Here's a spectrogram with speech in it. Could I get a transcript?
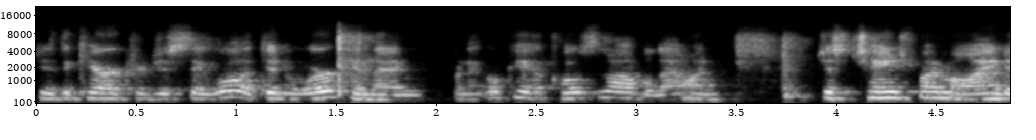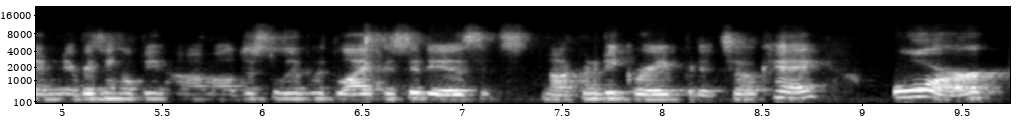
Did the character just say, well, it didn't work, and then I'm like, okay, I'll close the novel now and just change my mind, and everything will be hum. I'll just live with life as it is. It's not going to be great, but it's okay or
